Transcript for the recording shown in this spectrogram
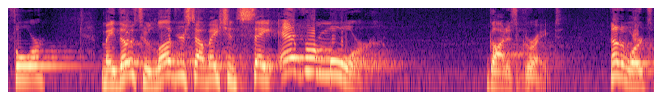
4? May those who love your salvation say evermore, God is great. In other words,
